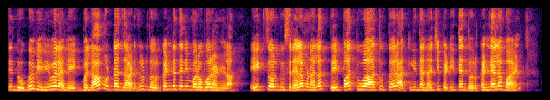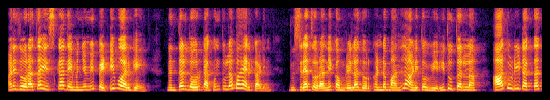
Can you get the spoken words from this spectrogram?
ते दोघं विहिरीवर आले. एक भला मोठा जाडजूड दोरखंड त्यांनी बरोबर आणला. एक चोर दुसऱ्याला म्हणाला ते पा तू आत उतर. आतली धनाची पेटी त्या दोरखंड्याला बांध आणि जोराचा हिसका दे म्हणजे मी पेटी वर घेईन. नंतर दोर टाकून तुला बाहेर काढीन. दुसऱ्या चोराने कमरेला दोरखंड बांधला आणि तो विहिरीत उतरला. आत उडी टाकताच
